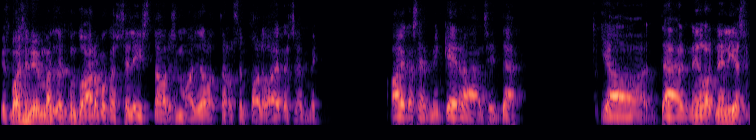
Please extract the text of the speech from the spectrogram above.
jos mä olisin ymmärtänyt, kuinka arvokas se lista olisi, mä olisin aloittanut sen paljon aikaisemmin, aikaisemmin kerään sitä. Ja tämä neljäs,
